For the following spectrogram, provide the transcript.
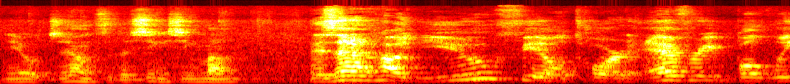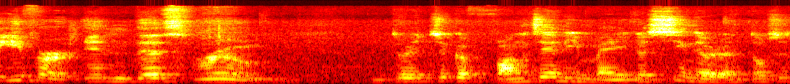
你有这样子的信心吗？ Is that how you feel toward every believer in this room? 你对这个房间里每一个信的人都是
